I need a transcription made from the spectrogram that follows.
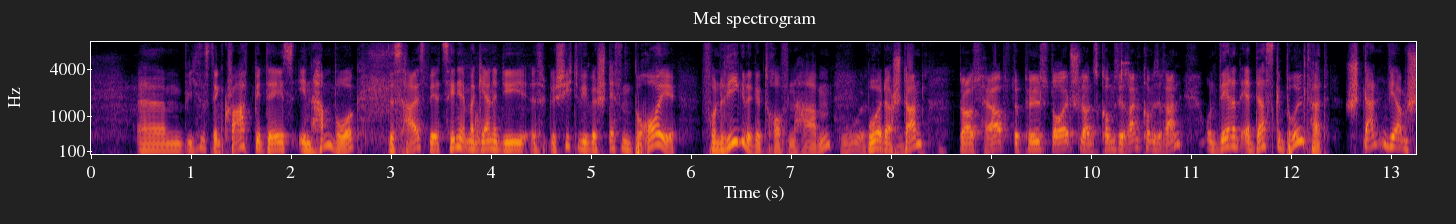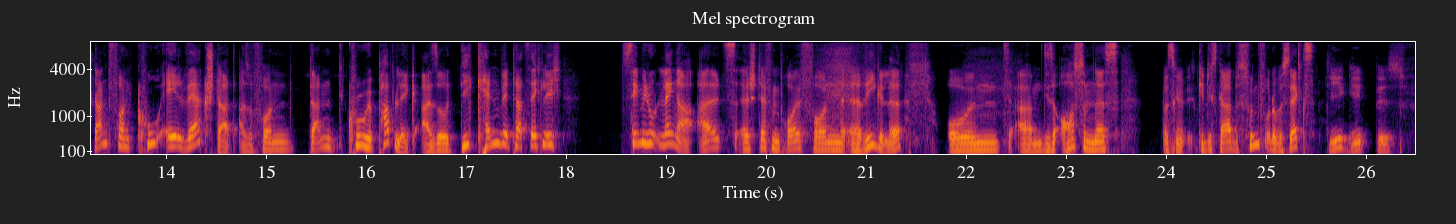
ähm, wie hieß es denn, Craft Beer Days in Hamburg. Das heißt, wir erzählen ja immer gerne die äh, Geschichte, wie wir Steffen Breu von Riegele getroffen haben, uh, wo er da stand, das herbste Pilz Deutschlands, kommen Sie ran, kommen Sie ran. Und während er das gebrüllt hat, standen wir am Stand von Crew Ale Werkstatt, also von dann Crew Republic. Also die kennen wir tatsächlich zehn Minuten länger als äh, Steffen Breu von äh, Riegele. Und ähm, diese Awesomeness, was, geht die Skala bis fünf oder bis sechs? Die geht bis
